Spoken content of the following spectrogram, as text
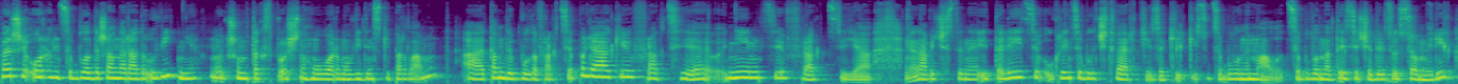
Перший орган це була Державна рада у Відні. Ну, якщо ми так спрощено говоримо, віденський парламент. А там, де була фракція поляків, фракція німців, фракція навіть частини італійців, українці були четверті за кількістю. Це було немало. Це було на 1907 рік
